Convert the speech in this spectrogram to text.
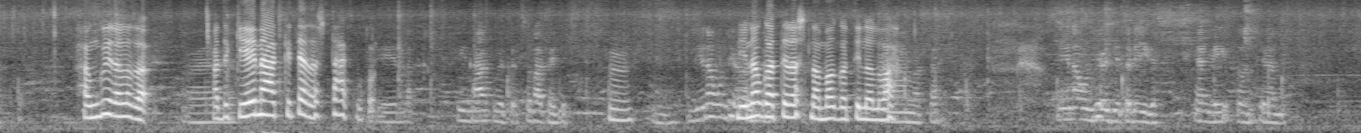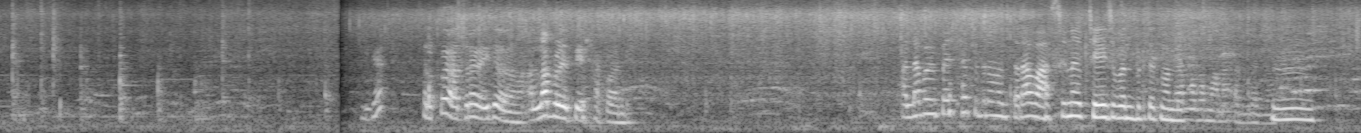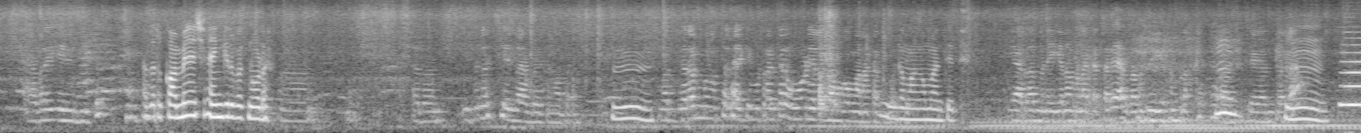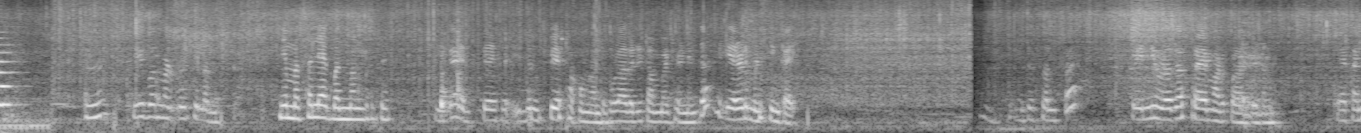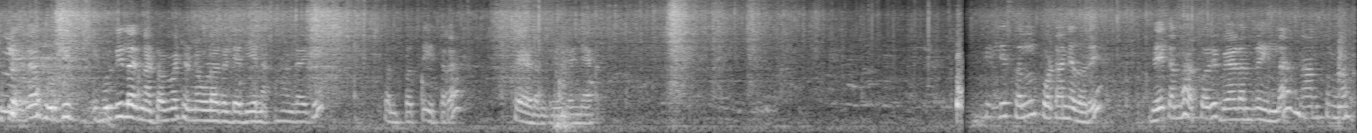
ಹಂಗೂ ಇರಲ್ಲ ಅದಕ್ಕೆ ಏನು ಹಾಕೈತಿ ಅದಷ್ಟು ಹಾಕ್ಬೇಕು. ಇಲ್ಲ ಹಿಂಗೆ ಹಾಕ್ಬೇಕು ಚಲೋ ಆಕೈತಿ ಹ್ಞೂ ಹ್ಮ್. ಗೊತ್ತಿಲ್ಲ ಅಷ್ಟು ನಮಗೆ ಗೊತ್ತಿಲ್ಲಲ್ವಾ? ಮತ್ತೆ. ನೀನೋ ಉಂಡು ಹೇಳಿದೆ ತಡಿ ಈಗ ಹೆಂಗೆ ಇತ್ತು ಅಂತ ಹೇಳಿ ಈಗ ಸ್ವಲ್ಪ ಅದ್ರ ಇದು ಅಲ್ಲ ಬೆಳೆ ಪೇಸ್ಟ್ ಹಾಕೋಣ ಅಲ್ಲ ಬಳಿ ಪೇಸ್ಟ್ ಹಾಕಿದ್ರೆ ಒಂಥರ ವಾಸನೆ ಚೇಂಜ್ ಬಂದ್ಬಿಡ್ತೈತೆ ಮಮ್ಮಿ ಹ್ಞೂ ಅದ್ರ ಕಾಂಬಿನೇಷನ್ ಹೆಂಗಿರ್ಬೇಕು ನೋಡು. ಅದೊಂದು ಇದನ್ನ ಚೇಂಜ್ ಆಗ್ಬೇಕು ಮಾತ್ರ. ಹ್ಞೂ ಈಗ ಮಗ ಅಂತೈತಿ ನಿಮ್ಮ ಮಸಾಲೆ ಯಾಕೆ ಬಂದ್ ಬಂದ್ಬಿಡ್ತೈತಿ ಈಗ ಇದನ್ನ ಪೇಸ್ಟ್ ಹಾಕೊಂಡ್ಬಂದು ಉಳ್ಳಾಗಡ್ಡಿ ಟೊಮೆಟೊ ಹಣ್ಣಿಂದ ಎರಡು ಮೆಣಸಿನ್ಕಾಯಿ. ಇದು ಸ್ವಲ್ಪ ಎಣ್ಣೆ ಒಳಗೆ ಫ್ರೈ ಮಾಡ್ಕೊಳ್ಳೋದು ನಮ್ಮ ಯಾಕಂತ ಹೇಳಿದ್ರೆ ಹುರಿದಿ, ಹುರಿದಿಲ್ಲ ನಾ ಟೊಮೆಟೊ ಹಣ್ಣು, ಉಳ್ಳಾಗಡ್ಡೆ ಅದೇನ. ಹಾಗಾಗಿ ಸ್ವಲ್ಪ ಹೊತ್ತು ಈ ಥರ ಫ್ರೈ ಆಡಂದ್ರಿ ಎಣ್ಣೆ ಇಲ್ಲಿ ಸ್ವಲ್ಪ ಒಟಾಣಿ ಅದಾವ್ರಿ. ಬೇಕಂದ್ರೆ ಹಾಕೋರಿ ಬೇಡ ಅಂದ್ರೆ ಇಲ್ಲ. ನಾನು ಸುಮ್ಮನೆ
